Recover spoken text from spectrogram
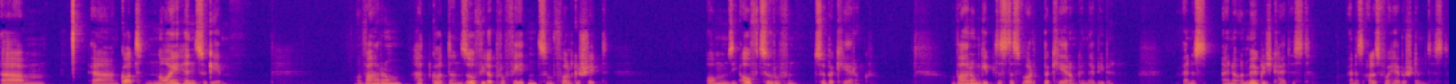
ähm, äh, Gott neu hinzugeben, warum hat Gott dann so viele Propheten zum Volk geschickt, um sie aufzurufen zur Bekehrung? Warum gibt es das Wort Bekehrung in der Bibel, wenn es eine Unmöglichkeit ist, wenn es alles vorherbestimmt ist.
